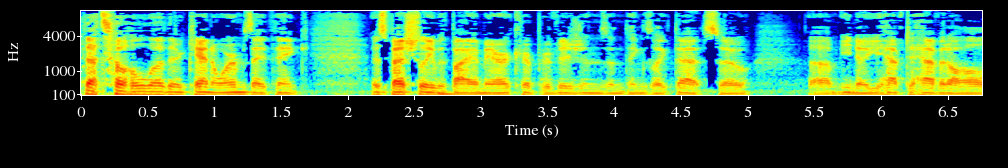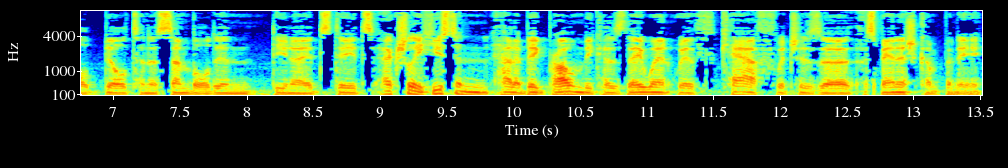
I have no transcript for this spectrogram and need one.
that's a whole other can of worms, I think, especially with Buy America provisions and things like that. So, um, you know, you have to have it all built and assembled in the United States. Actually, Houston had a big problem because they went with CAF, which is a, a Spanish company,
